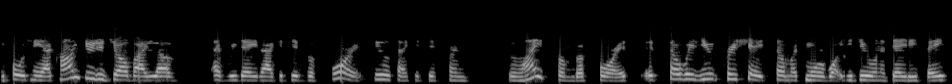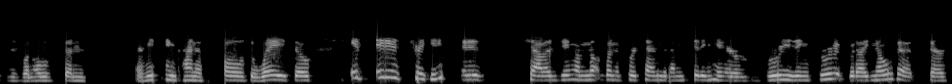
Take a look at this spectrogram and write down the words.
unfortunately, I can't do the job I love every day like I did before. It feels like a different life from before. It's it's so weird. You appreciate so much more what you do on a daily basis when all of a sudden everything kind of falls away. So it it is tricky. It is challenging. I'm not going to pretend that I'm sitting here breezing through it, but I know that there are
